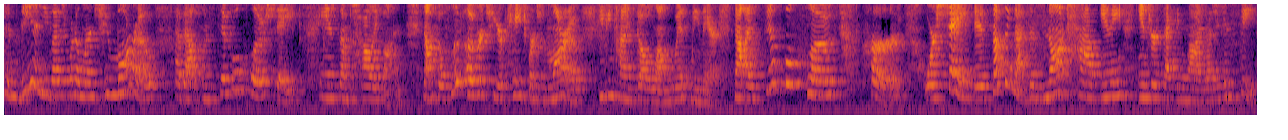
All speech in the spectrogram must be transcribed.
And then you guys are going to learn tomorrow about some simple closed shapes and some polygons. Now, if you'll flip over to your page for tomorrow, you can kind of go along with me there. Now, a simple closed curve or shape is something that does not have any intersecting lines. As you can see,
